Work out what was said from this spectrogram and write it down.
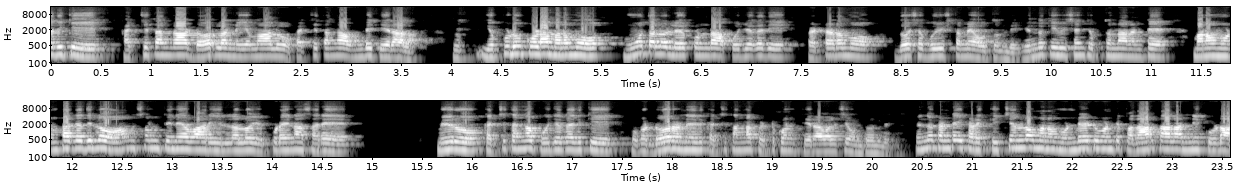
గదికి ఖచ్చితంగా డోర్ల నియమాలు ఖచ్చితంగా ఉండి తీరాల. ఎప్పుడు కూడా మనము మూతలు లేకుండా పూజ గది పెట్టడము దోషభూయిష్టమే అవుతుంది. ఎందుకు ఈ విషయం చెప్తున్నానంటే మనం వంటగదిలో మాంసం తినేవారి ఇళ్ళలో ఎప్పుడైనా సరే మీరు ఖచ్చితంగా పూజ గదికి ఒక డోర్ అనేది ఖచ్చితంగా పెట్టుకొని తీరవలసి ఉంటుంది. ఎందుకంటే ఇక్కడ కిచెన్లో మనం వండేటువంటి పదార్థాలన్నీ కూడా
